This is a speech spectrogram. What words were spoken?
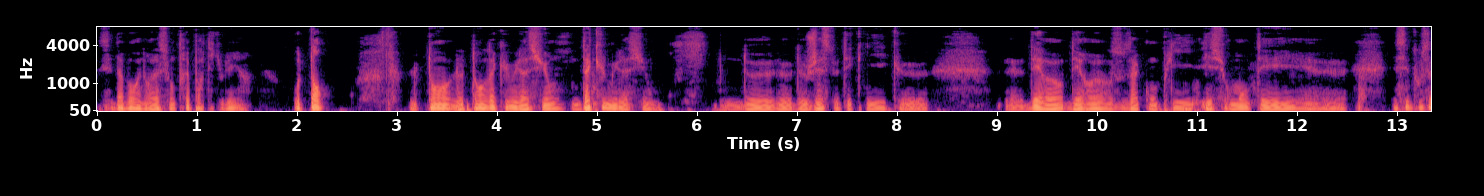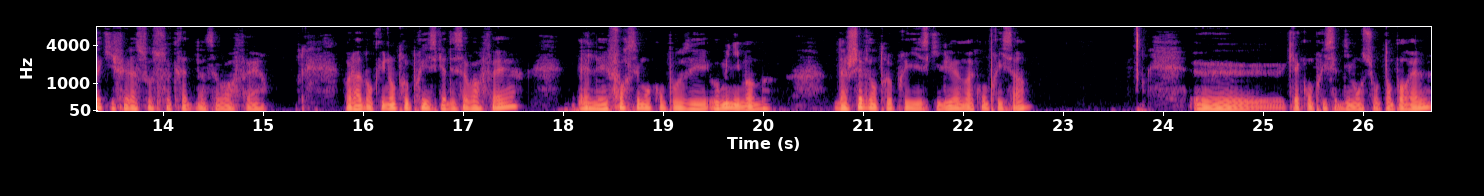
c'est d'abord une relation très particulière au temps, le temps le temps d'accumulation d'accumulation de, de, gestes techniques. Euh, euh, d'erreurs d'erreurs accomplies et surmontées c'est tout ça qui fait la sauce secrète d'un savoir-faire voilà donc une entreprise qui a des savoir-faire elle est forcément composée au minimum d'un chef d'entreprise qui lui-même a compris ça, euh, qui a compris cette dimension temporelle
